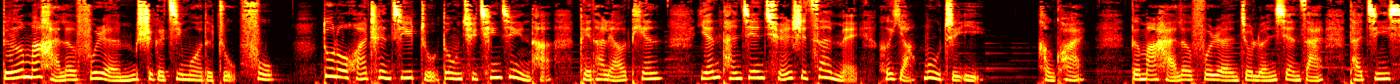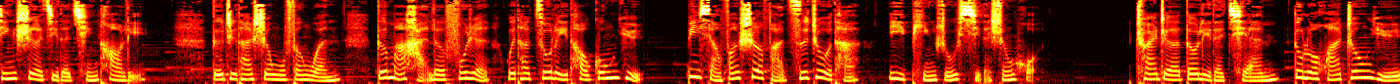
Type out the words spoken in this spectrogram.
德马海勒夫人是个寂寞的主妇。杜洛华趁机主动去亲近她，陪她聊天，言谈间全是赞美和仰慕之意。很快，德马海勒夫人就沦陷在他精心设计的情套里。得知他身无分文，德玛海勒夫人为他租了一套公寓，并想方设法资助他一贫如洗的生活。揣着兜里的钱，杜洛华终于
